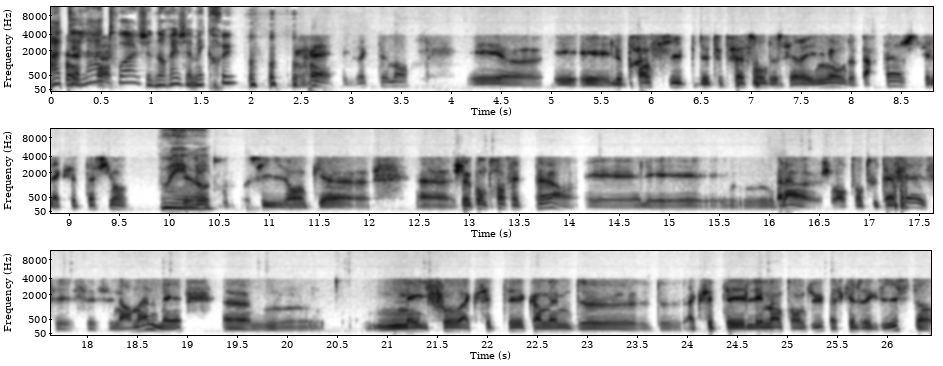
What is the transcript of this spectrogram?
Ah t'es là toi, je n'aurais jamais cru. Ouais, exactement. Et, euh, et, et le principe, de toute façon, de ces réunions de partage, c'est l'acceptation Ouais, des ouais. autres aussi. Donc, euh, euh, je comprends cette peur et elle est, voilà, je l'entends tout à fait. C'est, normal, mais mais il faut accepter quand même de, de accepter les mains tendues parce qu'elles existent.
